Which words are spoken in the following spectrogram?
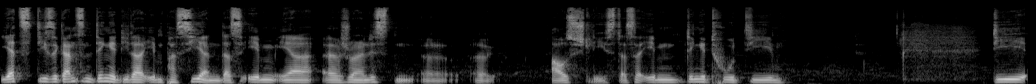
jetzt diese ganzen Dinge, die da eben passieren, dass eben er äh, Journalisten äh, äh, ausschließt, dass er eben Dinge tut, die, die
